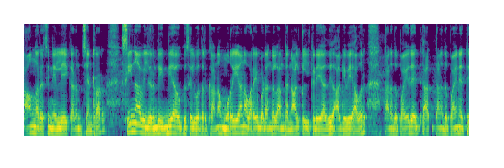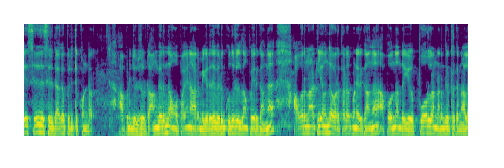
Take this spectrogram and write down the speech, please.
தாங் அரசின் எல்லையை கடந்து சென்றார். சீனாவிலிருந்து இந்தியாவுக்கு செல்வதற்கான முறையான வரைபடங்கள் அந்த நாட்களில் கிடையாது. ஆகவே அவர் தனது பயதை தனது பயணத்தை சிறிது சிறிதாக பிரித்து கொண்டார். அப்படின்னு சொல்லி சொல்லிட்டு அங்கேருந்து அவங்க பயணம் ஆரம்பிக்கிறது. வெறும் குதிரையில் தான் போயிருக்காங்க. அவர் நாட்டிலே வந்து அவரை தடை பண்ணியிருக்காங்க. அப்போ வந்து அந்த போர்லாம் நடந்துகிட்டு இருக்கனால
